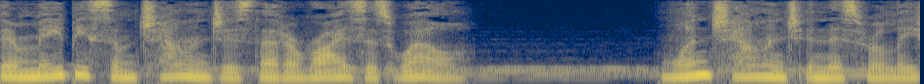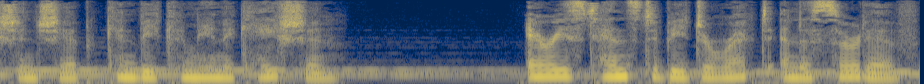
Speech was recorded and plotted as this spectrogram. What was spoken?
there may be some challenges that arise as well. One challenge in this relationship can be communication. Aries tends to be direct and assertive,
